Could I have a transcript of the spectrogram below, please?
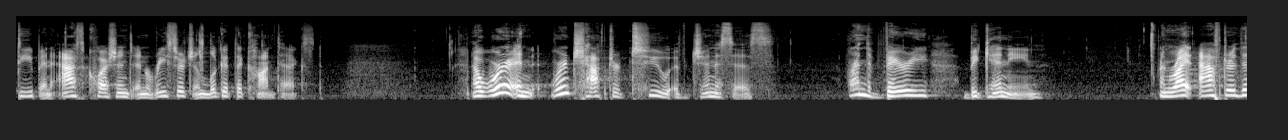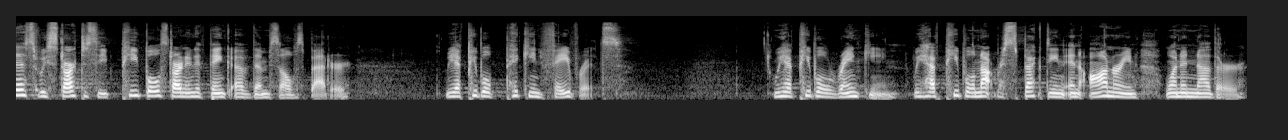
deep and ask questions and research and look at the context. Now, we're in, we're in chapter two of Genesis. We're in the very beginning. And right after this, we start to see people starting to think of themselves better. We have people picking favorites. We have people ranking. We have people not respecting and honoring one another.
